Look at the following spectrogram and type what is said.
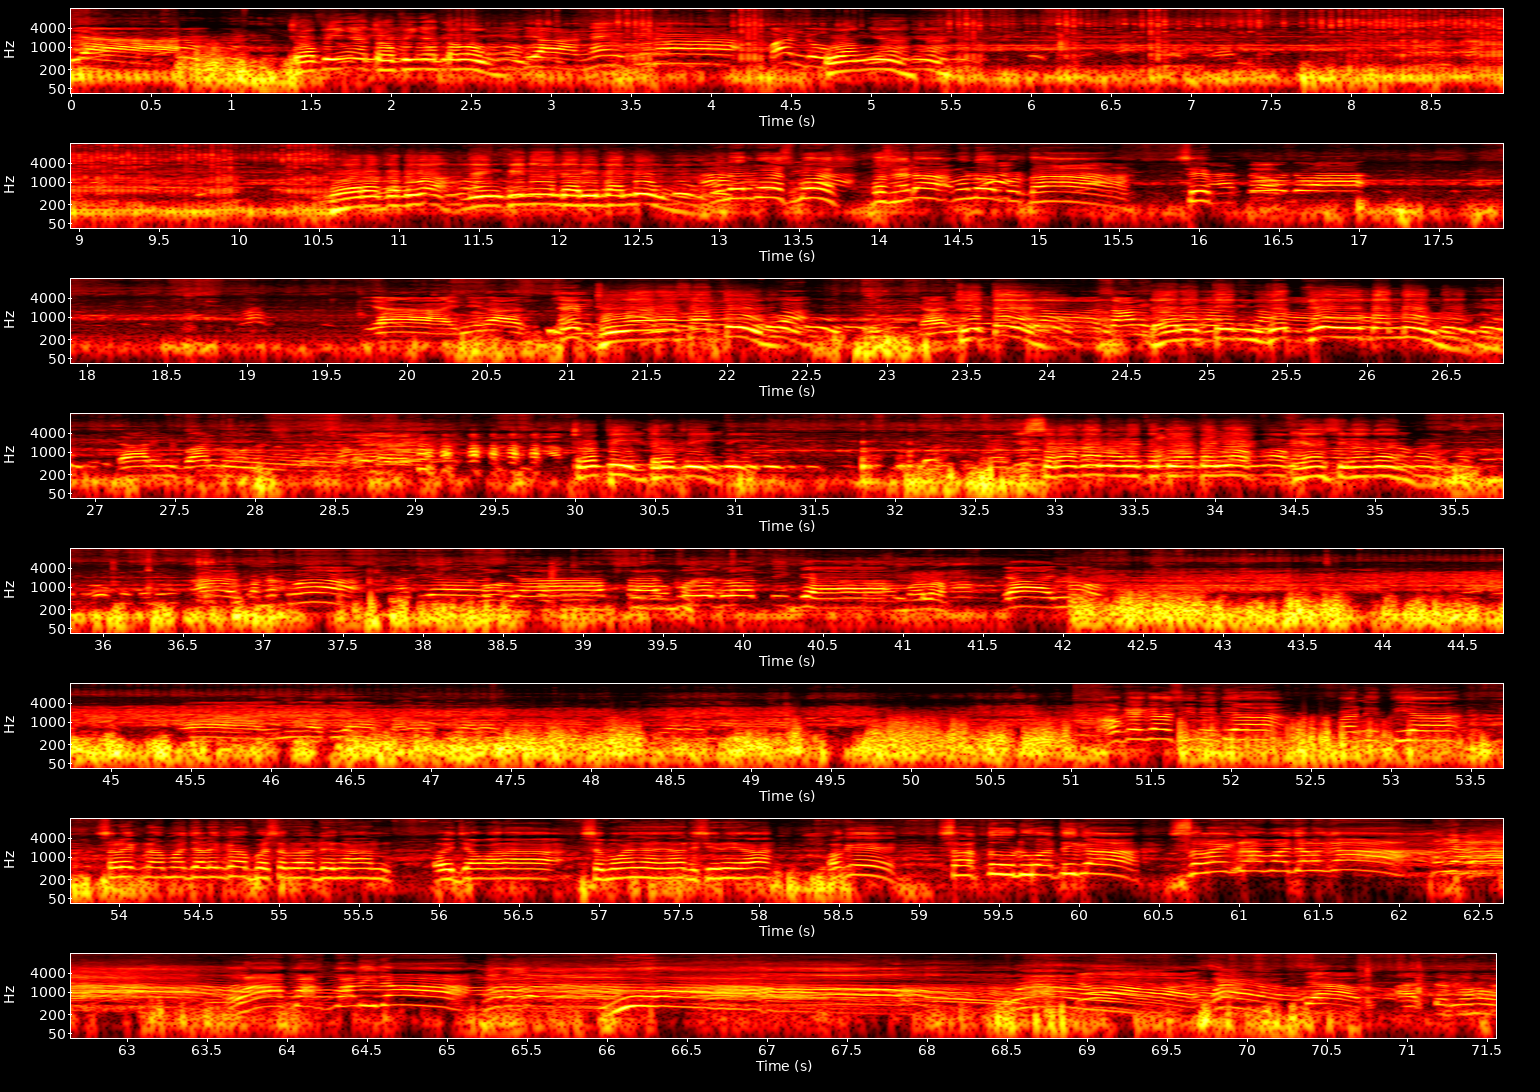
Iya. Trofinya, trofinya tolong. Ini dia Neng Pina Bandung. Uangnya. Juara kedua, Neng Pina dari Bandung. Mundur bos bos, bos Heda mundur. Nah, sip. Satu dua. Ya inilah Neng Juara satu, dan Tito dari tim Jetyo Bandung. dari Bandung. Trofi, trofi. Diserahkan oleh ketua penglok. Ya, silakan. Ah, Pak Ketua. Ayo siap satu dua tiga. Ya ini. Nah inilah dia para juaranya. Para juaranya. Oke guys, ini dia panitia Selekta Majalengka beserta dengan eh, jawara semuanya ya di sini ya. Oke, satu dua tiga, Selekta Majalengka. Lapak Balida. Wow. 然后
